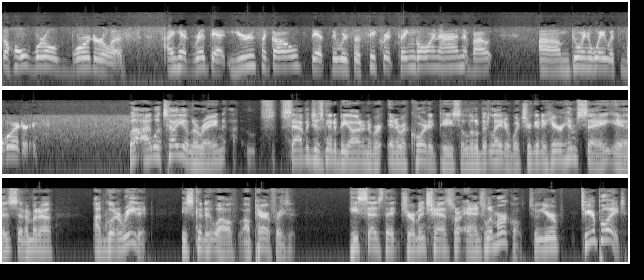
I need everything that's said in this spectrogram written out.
the whole world borderless. I had read that years ago that there was a secret thing going on about um, doing away with borders. Well, I will tell you, Lorraine, Savage is going to be on in a, in a recorded piece a little bit later. What you're going to hear him say is, and I'm going to, I'm going to read it. He's going to, well, I'll paraphrase it. He says that German Chancellor Angela Merkel, to your, to your point,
